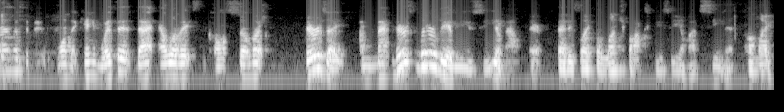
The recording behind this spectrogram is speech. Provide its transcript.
thermos, if it's one that came with it, that elevates the cost so much. There is a, a ma- there's literally a museum out there that is like the lunchbox museum. I've seen it on like,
